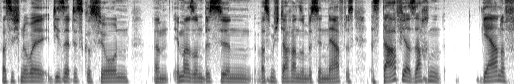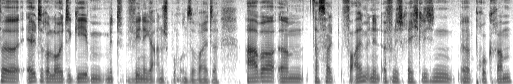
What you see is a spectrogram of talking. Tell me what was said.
Was ich nur bei dieser Diskussion ähm, immer so ein bisschen, was mich daran so ein bisschen nervt, ist, es darf ja Sachen gerne für ältere Leute geben mit weniger Anspruch und so weiter. Aber ähm, dass halt vor allem in den öffentlich-rechtlichen äh, Programmen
